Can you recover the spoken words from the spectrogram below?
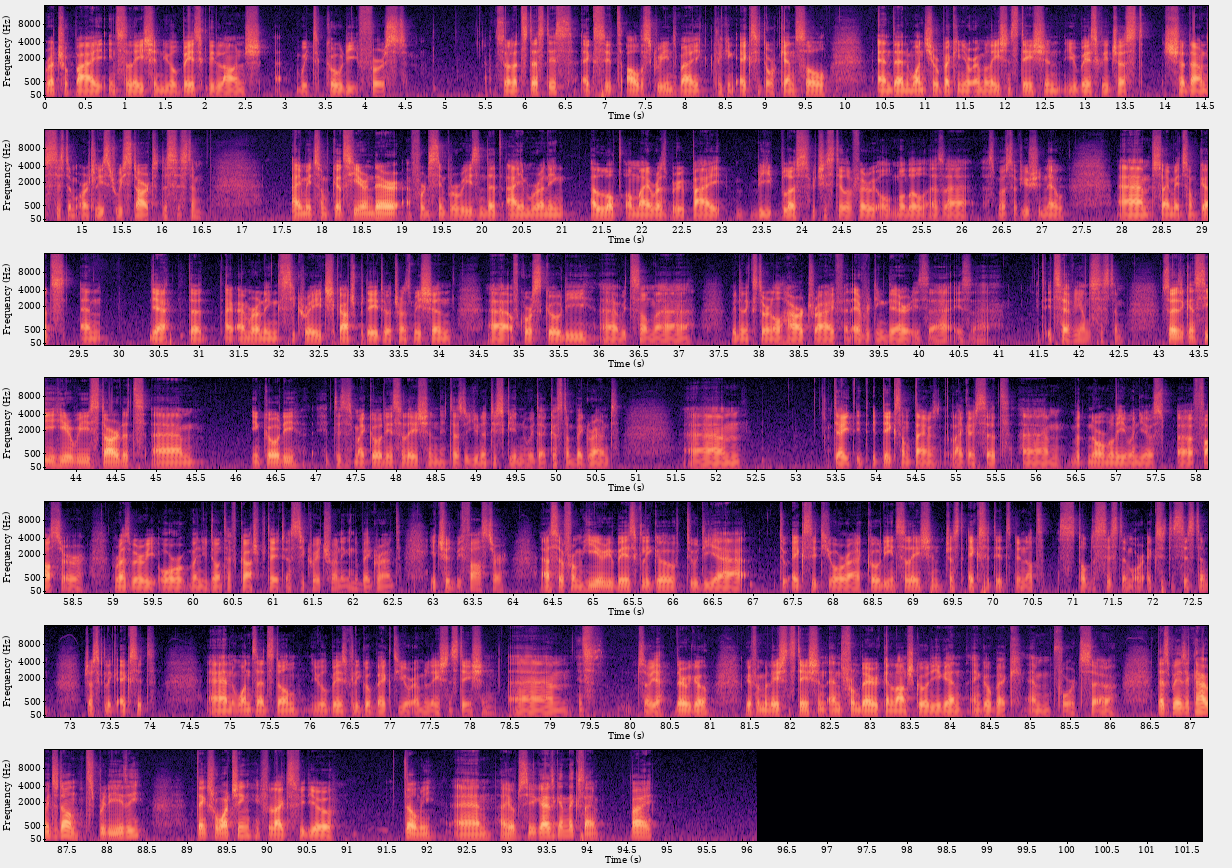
RetroPie installation you will basically launch with Kodi first. So let's test this. Exit all the screens by clicking exit or cancel. And then once you're back in your emulation station, you basically just shut down the system or at least restart the system. I made some cuts here and there for the simple reason that I am running a lot on my Raspberry Pi B+, which is still a very old model as, uh, as most of you should know. Um, so I made some cuts and yeah, the I, am running Secret, Couch Potato transmission, uh, of course Kodi uh, with some uh, with an external hard drive, and everything there is is it, it's heavy on the system. So as you can see here, we started um, in Kodi. It, this is my Kodi installation. It has a Unity skin with a custom background. Um, yeah, it, it, it, takes some time, like I said, um, but normally when you have a faster Raspberry or when you don't have Couch Potato and Secret running in the background, it should be faster. Uh, so from here you basically go to the uh, to exit your uh, Kodi installation. Just exit it. Do not stop the system or exit the system. Just click exit. And once that's done, you will basically go back to your emulation station. Um, so yeah, there we go. We have a emulation station and from there you can launch Kodi again and go back and forth. So that's basically how it's done. It's pretty easy. Thanks for watching. If you liked this video, tell me and I hope to see you guys again next time. Bye.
